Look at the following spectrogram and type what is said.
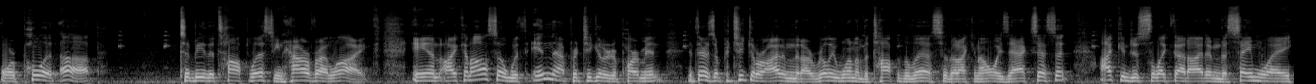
or pull it up to be the top listing, however I like. And I can also, within that particular department, if there's a particular item that I really want on the top of the list so that I can always access it, I can just select that item the same way,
